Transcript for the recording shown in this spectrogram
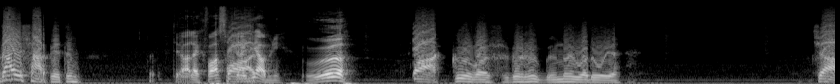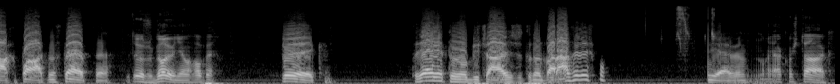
Daję szarpie tym. Ty, ale chwasek jak Tak. diabli. Uuu. Tak, kurwa, już go go- no i ładuje. Ciach, patrz, następne. To już gnoju nie ma hopy. Pyk. To jak ja to obliczałeś, że to na dwa razy wyszło? Nie wiem. No jakoś tak.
